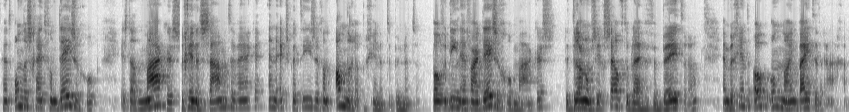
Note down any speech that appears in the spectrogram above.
Het onderscheid van deze groep is dat makers beginnen samen te werken en de expertise van anderen beginnen te benutten. Bovendien ervaart deze groep makers de drang om zichzelf te blijven verbeteren en begint ook online bij te dragen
